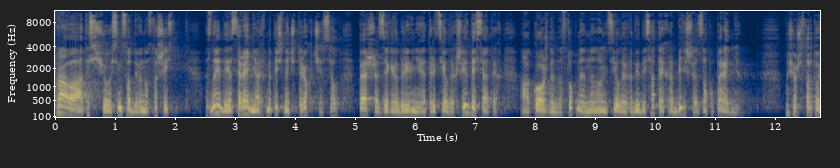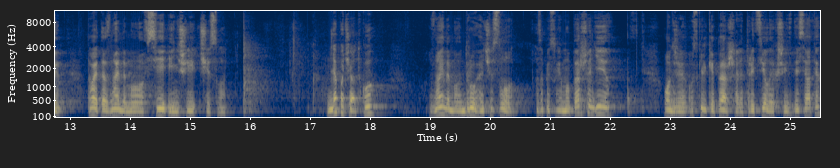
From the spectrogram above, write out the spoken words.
Вправа 1796. Знайди середнє арифметичне чотирьох чисел, перше з яких дорівнює 3,6, а кожне наступне на 0,2 більше за попереднє. Ну що ж, стартуємо. Давайте знайдемо всі інші числа. Для початку знайдемо друге число. Записуємо перше дія. Отже, оскільки перше 3,6,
